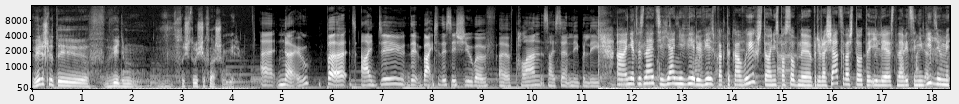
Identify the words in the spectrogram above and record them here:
Веришь ли ты в ведьм существующих в нашем мире? Uh, no, But I do, the, back to this issue of, of plants, I certainly believe. А, нет, вы знаете, я не верю в ведьм как таковых, что они способны превращаться во что-то или становиться невидимыми,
